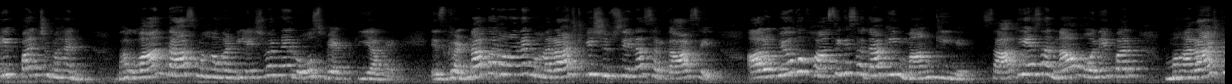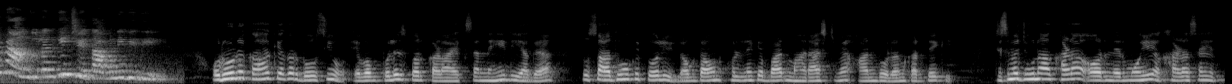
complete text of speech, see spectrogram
के पंच महंत भगवान दास महामंडलेश्वर ने रोष व्यक्त किया है। इस घटना पर उन्होंने महाराष्ट्र की शिवसेना सरकार से आरोपियों को फांसी की सजा की मांग की है। साथ ही ऐसा न होने पर महाराष्ट्र में आंदोलन की चेतावनी भी दी। उन्होंने कहा कि अगर दोषियों एवं पुलिस पर कड़ा एक्शन नहीं लिया गया तो साधुओं की टोली लॉकडाउन खुलने के बाद महाराष्ट्र में आंदोलन कर देगी, जिसमें जूना अखाड़ा और निर्मोही अखाड़ा सहित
